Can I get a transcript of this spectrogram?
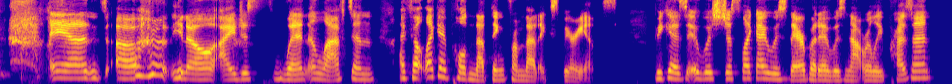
and uh, you know I just went and left, and I felt like I pulled nothing from that experience because it was just like I was there, but I was not really present,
